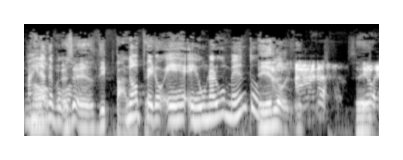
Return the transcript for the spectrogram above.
Imagínate no, poco. Es, no, pero es, es, un argumento. ah, pero, eh,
